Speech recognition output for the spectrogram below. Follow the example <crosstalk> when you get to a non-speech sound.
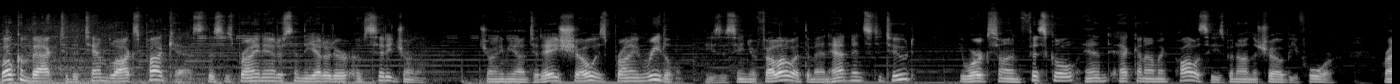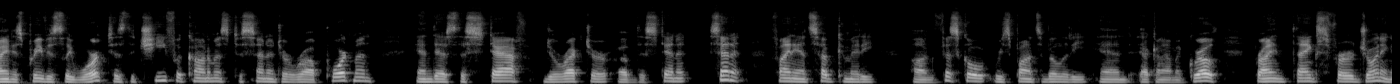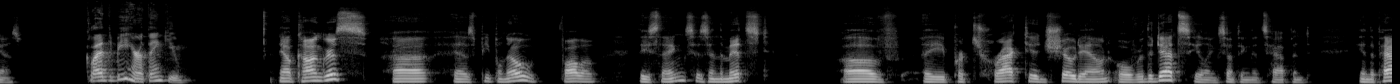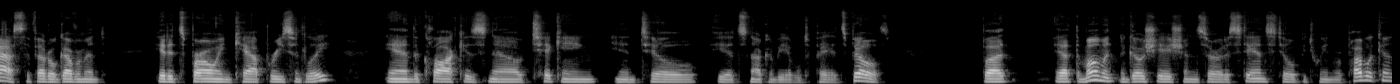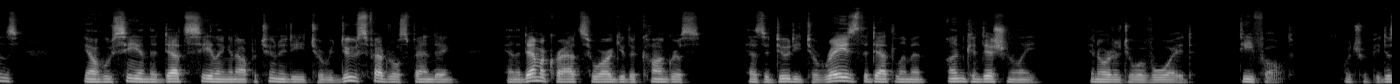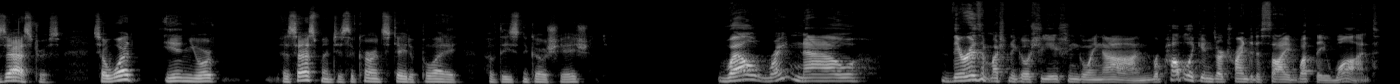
Welcome back to the 10 Blocks podcast. This is Brian Anderson, the editor of City Journal. Joining me on today's show is Brian Riedl. He's a senior fellow at the Manhattan Institute. He works on fiscal and economic policy. He's been on the show before. Brian has previously worked as the chief economist to Senator Rob Portman and as the staff director of the Senate, Senate Finance Subcommittee on Fiscal Responsibility and Economic Growth. Brian, thanks for joining us. Glad to be here. Thank you. Now, Congress, uh, as people know, follow these things, is in the midst of a protracted showdown over the debt ceiling, something that's happened in the past. The federal government hit its borrowing cap recently, and the clock is now ticking until it's not going to be able to pay its bills. But at the moment, negotiations are at a standstill between Republicans, you know, who see in the debt ceiling an opportunity to reduce federal spending and the Democrats, who argue that Congress has a duty to raise the debt limit unconditionally in order to avoid default, which would be disastrous. So, what, in your assessment, is the current state of play of these negotiations? Well, right now, there isn't much negotiation going on. Republicans are trying to decide what they want,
